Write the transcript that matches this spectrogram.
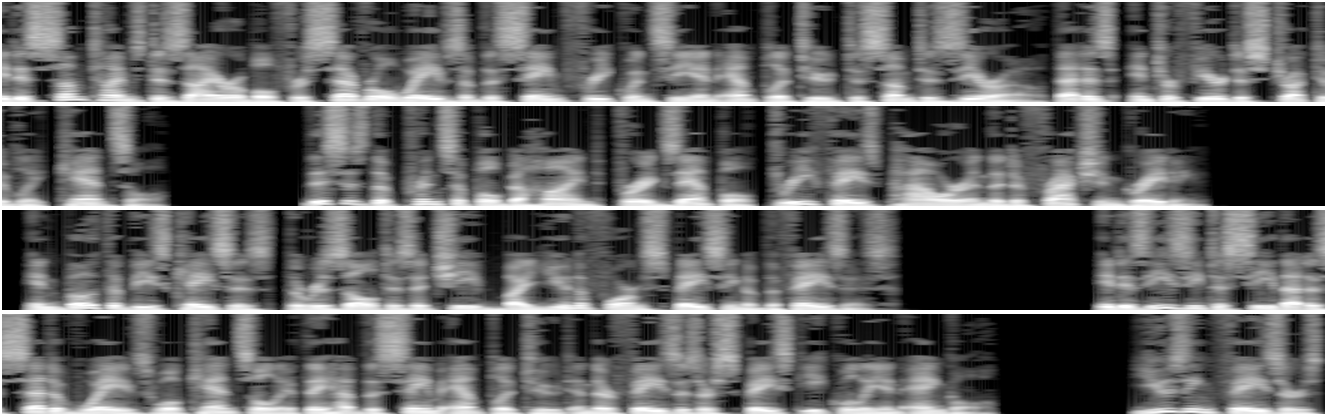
It is sometimes desirable for several waves of the same frequency and amplitude to sum to zero that is, interfere destructively, cancel. This is the principle behind, for example, three-phase power and the diffraction grating. In both of these cases, the result is achieved by uniform spacing of the phases. It is easy to see that a set of waves will cancel if they have the same amplitude and their phases are spaced equally in angle. Using phasors,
